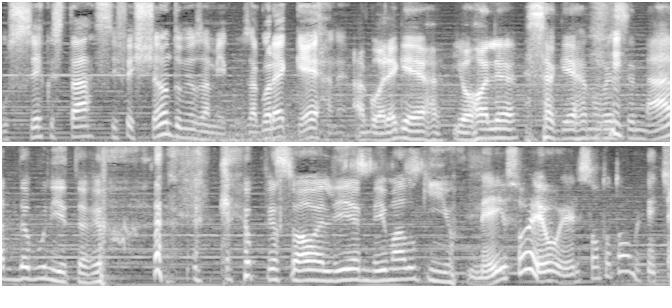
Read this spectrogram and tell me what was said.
O cerco está se fechando, meus amigos. Agora é guerra, né? Agora é guerra. E olha, essa guerra não vai ser nada bonita, viu? o pessoal ali é meio maluquinho. Meio sou eu, eles são totalmente.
